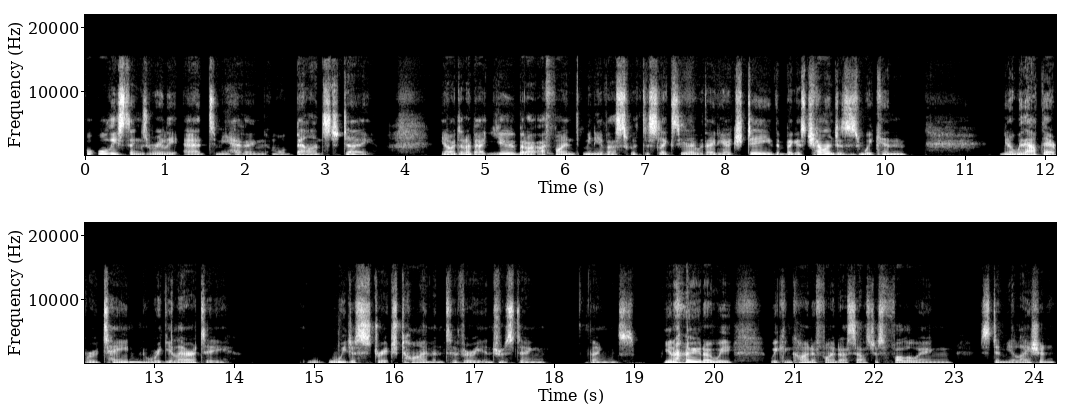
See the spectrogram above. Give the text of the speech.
All, all these things really add to me having a more balanced day you know, I don't know about you, but I, I, find many of us with dyslexia, with ADHD, the biggest challenges is we can, you know, without that routine or regularity, we just stretch time into very interesting things. You know, you know, we we can kind of find ourselves just following stimulation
